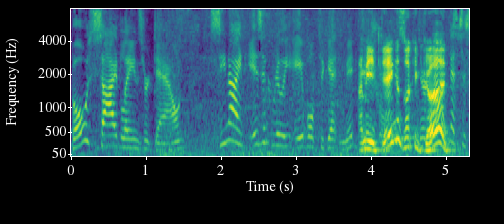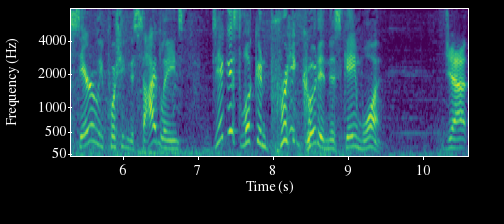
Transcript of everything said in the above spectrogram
Both side lanes are down. C9 isn't really able to get mid. I mean. Dig is looking They're good. Not necessarily pushing the side lanes. Dig is looking pretty good in this game one. Jat,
